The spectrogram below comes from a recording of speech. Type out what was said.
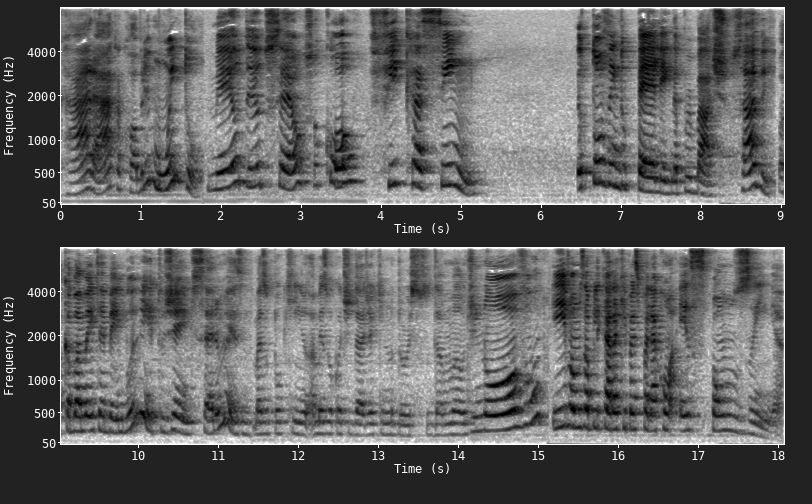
Caraca, cobre muito! Meu Deus do céu, socorro! Fica assim... Eu tô vendo pele ainda por baixo, sabe? O acabamento é bem bonito, gente, sério mesmo. Mais um pouquinho, a mesma quantidade aqui no dorso da mão de novo. E vamos aplicar aqui pra espalhar com a esponjinha.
